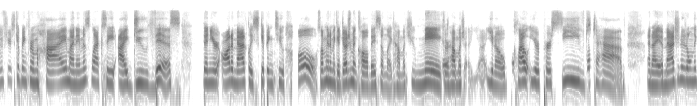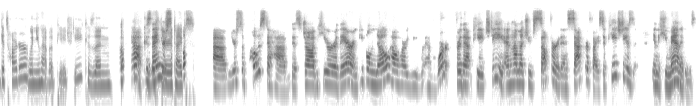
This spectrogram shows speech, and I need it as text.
if you're skipping from hi, my name is Lexi, I do this, then you're automatically skipping to oh so i'm going to make a judgment call based on like how much you make or how much uh, you know clout you're perceived to have. And i imagine it only gets harder when you have a phd because then oh, yeah because then you're supposed, have, you're supposed to have this job here or there and people know how hard you have worked for that phd and how much you've suffered and sacrificed. A phd is in the humanities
